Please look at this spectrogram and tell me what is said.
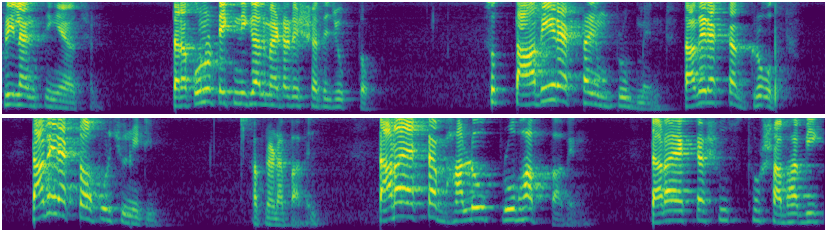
ফ্রিল্যান্সিংয়ে আছেন, তারা কোনো টেকনিক্যাল ম্যাটারের সাথে যুক্ত। সো তাদের একটা ইমপ্রুভমেন্ট তাদের একটা গ্রোথ তাদের একটা অপরচুনিটি আপনারা পাবেন। তারা একটা ভালো প্রভাব পাবেন। তারা একটা সুস্থ, স্বাভাবিক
